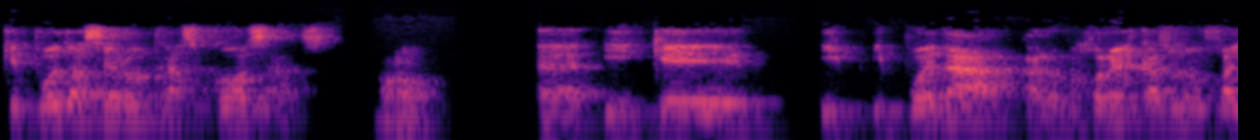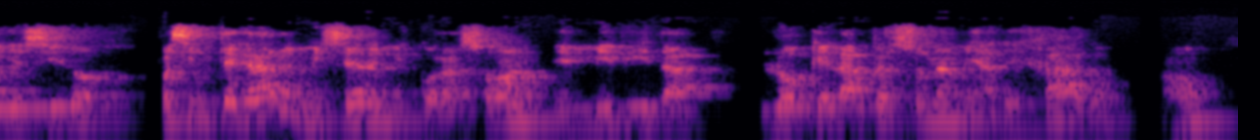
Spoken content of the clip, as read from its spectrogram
que puedo hacer otras cosas, ¿no? Eh, y que y, pueda, a lo mejor en el caso de un fallecido, pues integrar en mi ser, en mi corazón, en mi vida, lo que la persona me ha dejado, ¿no?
